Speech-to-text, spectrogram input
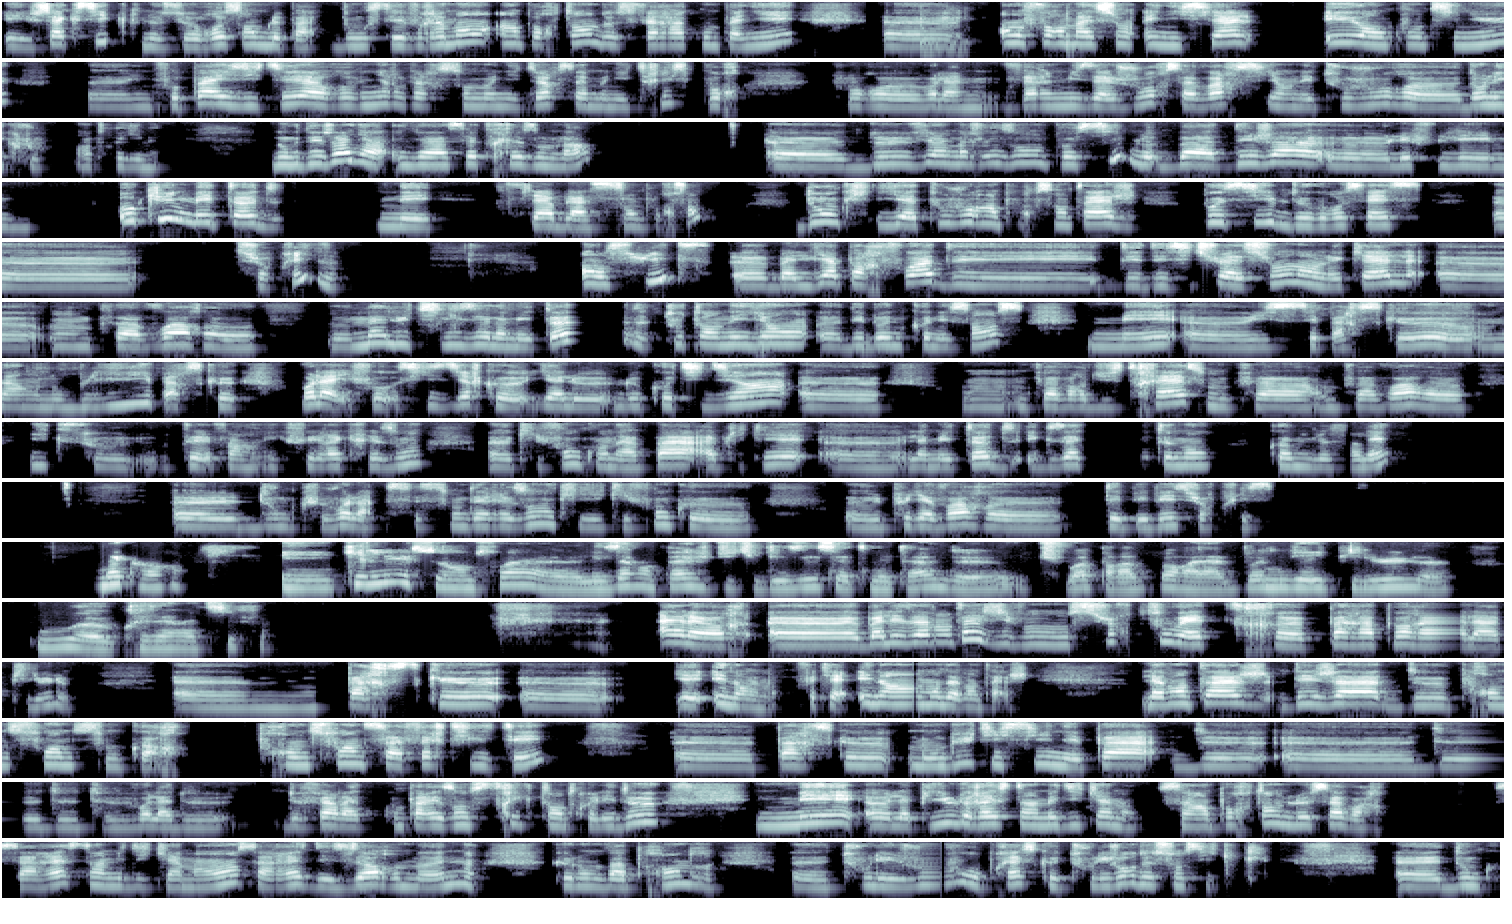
Et chaque cycle ne se ressemble pas. Donc, c'est vraiment important de se faire accompagner euh, en formation initiale et en continu. Euh, il ne faut pas hésiter à revenir vers son moniteur, sa monitrice pour, pour voilà, faire une mise à jour, savoir si on est toujours dans les clous, entre guillemets. Donc déjà, il y a cette raison-là. Euh, deuxième raison possible, bah déjà, euh, aucune méthode n'est fiable à 100%. Donc, il y a toujours un pourcentage possible de grossesse euh, surprise. Ensuite, bah, il y a parfois des, des, situations dans lesquelles on peut avoir mal utilisé la méthode tout en ayant euh, des bonnes connaissances, mais euh, c'est parce que euh, on a un oubli, parce que voilà, il faut aussi se dire qu'il y a le, quotidien, on, peut avoir du stress, on peut, on peut avoir X ou enfin X Y raisons qui font qu'on n'a pas appliqué la méthode exactement comme il le fallait. donc voilà, ce sont des raisons qui, qui font que il peut y avoir des bébés surprises. D'accord. Et quels sont, selon toi, euh, les avantages d'utiliser cette méthode, euh, tu vois, par rapport à la bonne vieille pilule ou euh, au préservatif? Alors, bah, les avantages, ils vont surtout être par rapport à la pilule, parce que il y a énormément. En fait, il y a énormément d'avantages. L'avantage déjà de prendre soin de son corps, prendre soin de sa fertilité, parce que mon but ici n'est pas voilà, de, faire la comparaison stricte entre les deux, mais euh, la pilule reste un médicament. C'est important de le savoir. Ça reste un médicament, ça reste des hormones que l'on va prendre tous les jours ou presque tous les jours de son cycle. donc,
